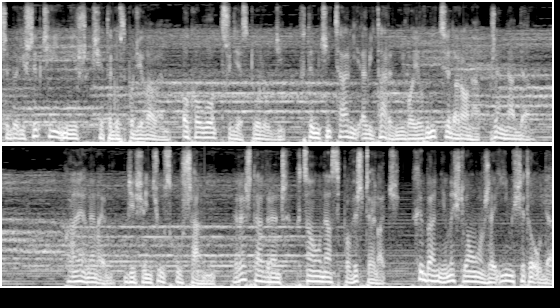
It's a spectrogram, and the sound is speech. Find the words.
Przybyli szybciej niż się tego spodziewałem. Około 30 ludzi, w tym ci cali elitarni wojownicy Darona, Żenada. HMMM, 10 z kuszami, reszta wręcz chcą nas powyszczelać. Chyba nie myślą, że im się to uda,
